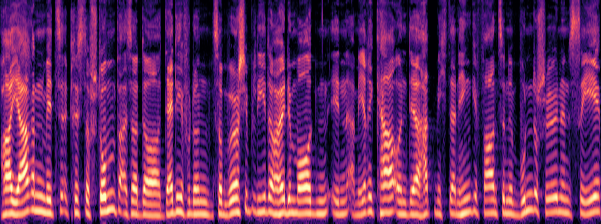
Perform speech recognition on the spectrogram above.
paar Jahren mit Christoph Stump, also der Daddy von unserem Worship Leader heute Morgen in Amerika und der hat mich dann hingefahren zu einem wunderschönen See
